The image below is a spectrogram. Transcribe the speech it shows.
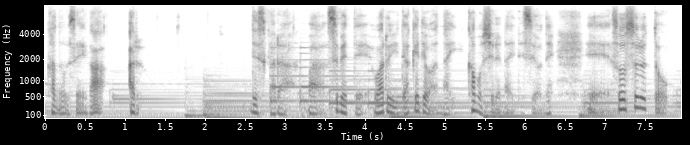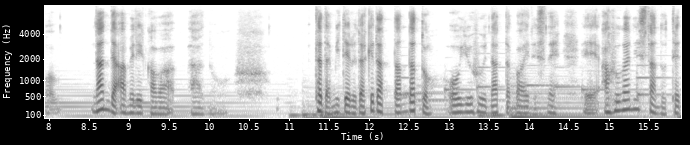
可能性がある。ですから、まあ、全て悪いだけではないかもしれないですよね。えー、そうすると、なんでアメリカはあのただ見てるだけだったんだというふうになった場合ですね、え、アフガニスタンの撤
